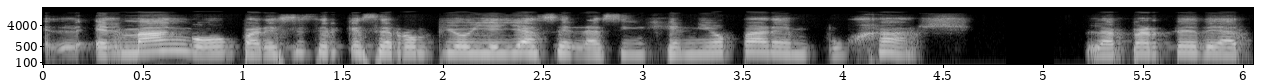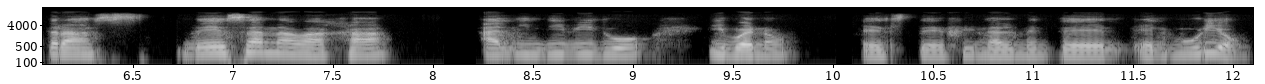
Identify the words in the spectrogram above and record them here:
el, mango parece ser que se rompió y ella se las ingenió para empujar la parte de atrás de esa navaja al individuo y bueno, este, finalmente él, murió,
